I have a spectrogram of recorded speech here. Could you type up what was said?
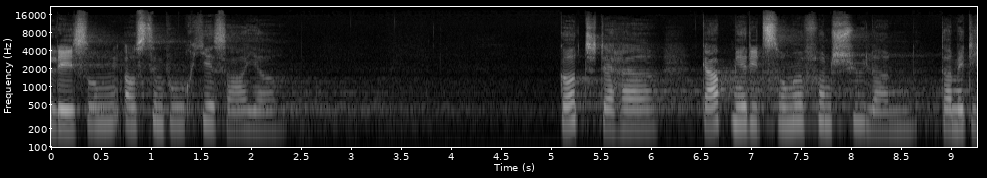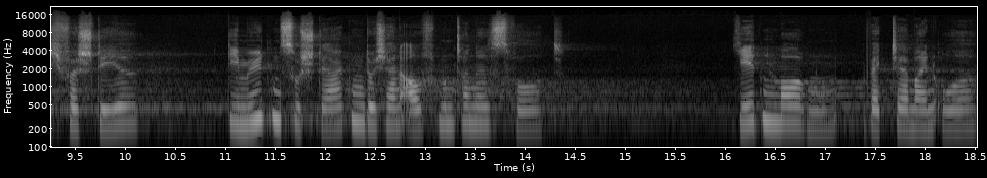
Lesung aus dem Buch Jesaja. Gott, der Herr, gab mir die Zunge von Schülern, damit ich verstehe, die Müden zu stärken durch ein aufmunterndes Wort. Jeden Morgen weckt er mein Ohr,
